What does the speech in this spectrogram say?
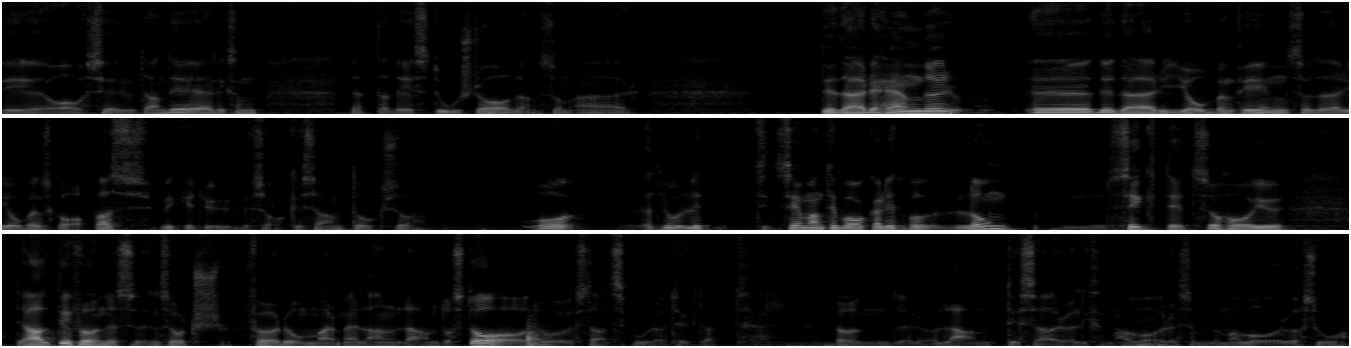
vi avser. Utan det är liksom detta, det är storstaden som är... Det är där det händer, eh, det är där jobben finns och det är där jobben skapas. Vilket ju i huvudsak är sant också. Och jag tror, ser man tillbaka lite på långsiktigt så har ju det har alltid funnits en sorts fördomar mellan land och stad och stadsbor har tyckt att bönder och lantisar liksom har varit som de har varit och så.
